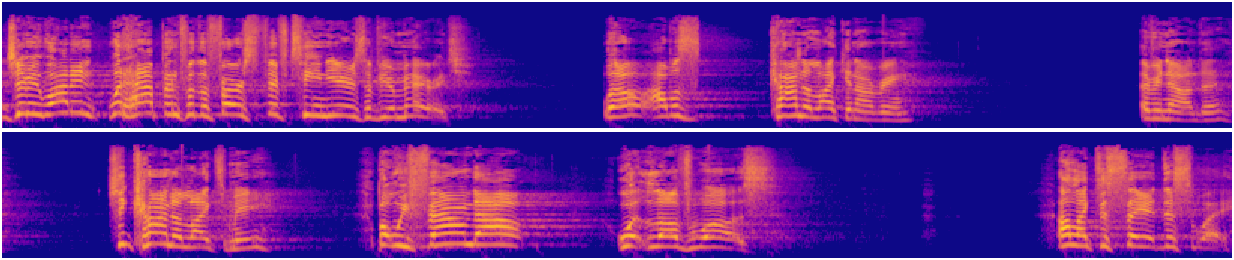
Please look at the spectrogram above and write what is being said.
Jimmy, why didn't, what happened for the first 15 years of your marriage? Well, I was kind of liking Irene every now and then. She kind of liked me, but we found out what love was. I like to say it this way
